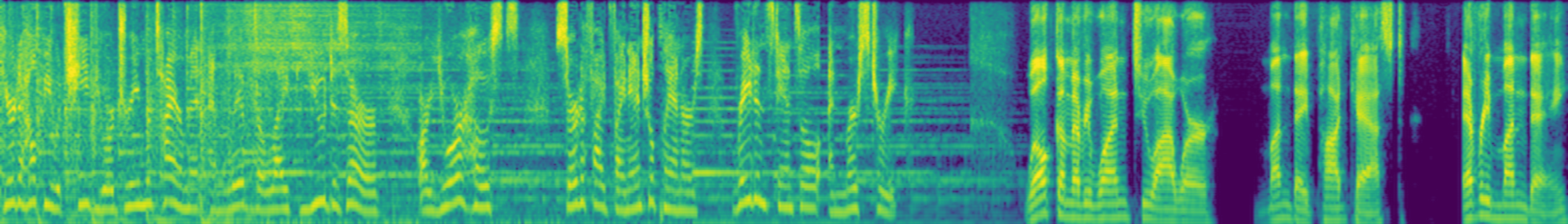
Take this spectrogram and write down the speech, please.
Here to help you achieve your dream retirement and live the life you deserve are your hosts, certified financial planners, Radon Stancil and Merce Tariq. Welcome, everyone, to our Monday podcast. Every Monday,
